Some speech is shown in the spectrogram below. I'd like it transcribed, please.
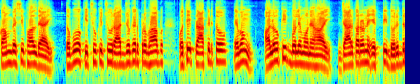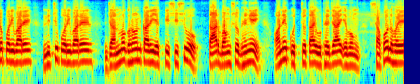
কম বেশি ফল দেয়, তবুও কিছু কিছু রাজযোগের প্রভাব অতি প্রাকৃত এবং অলৌকিক বলে মনে হয়, যার কারণে একটি দরিদ্র পরিবারে, নিচু পরিবারের জন্মগ্রহণকারী একটি শিশুও তার বংশ ভেঙে অনেক উচ্চতায় উঠে যায় এবং সফল হয়ে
